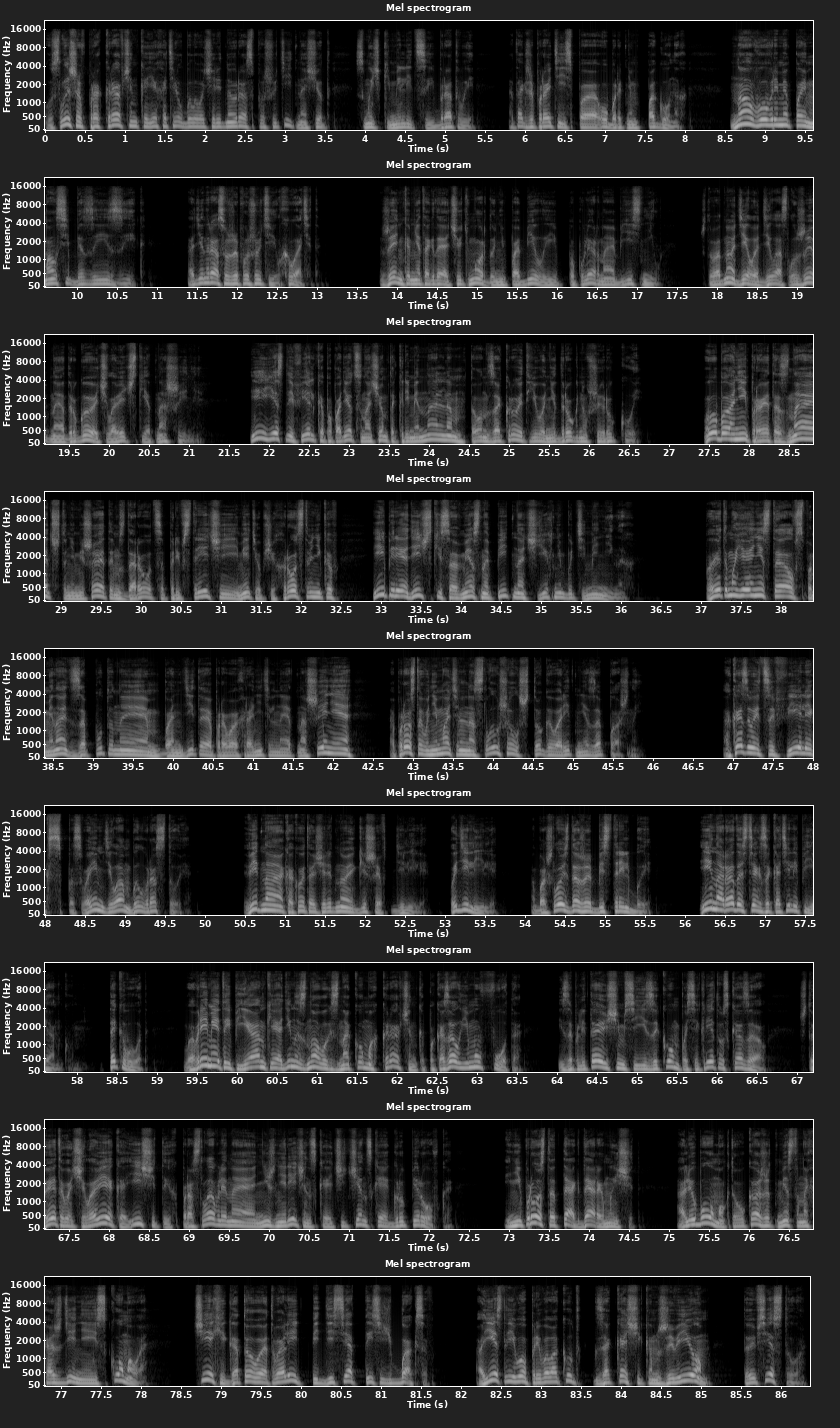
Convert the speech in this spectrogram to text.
Услышав про Кравченко, я хотел было в очередной раз пошутить насчет смычки милиции и братвы, а также пройтись по оборотням в погонах. Но вовремя поймал себя за язык. Один раз уже пошутил, хватит. Женька мне тогда чуть морду не побил и популярно объяснил, что одно дело дела служебные, а другое — человеческие отношения. И если Фелька попадется на чем-то криминальном, то он закроет его не дрогнувшей рукой. Оба они про это знают, что не мешает им здороваться при встрече, иметь общих родственников и периодически совместно пить на чьих-нибудь именинах. Поэтому я и не стал вспоминать запутанные бандиты-правоохранительные отношения — а просто внимательно слушал, что говорит мне Запашный. Оказывается, Феликс по своим делам был в Ростове. Видно, какой-то очередной гешефт делили. Поделили. Обошлось даже без стрельбы. И на радостях закатили пьянку. Так вот, во время этой пьянки один из новых знакомых Кравченко показал ему фото и заплетающимся языком по секрету сказал, что этого человека ищет их прославленная нижнереченская чеченская группировка — и не просто так даром ищет, а любому, кто укажет местонахождение искомого, чехи готовы отвалить 50 тысяч баксов. А если его приволокут к заказчикам живьем, то и все сто.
